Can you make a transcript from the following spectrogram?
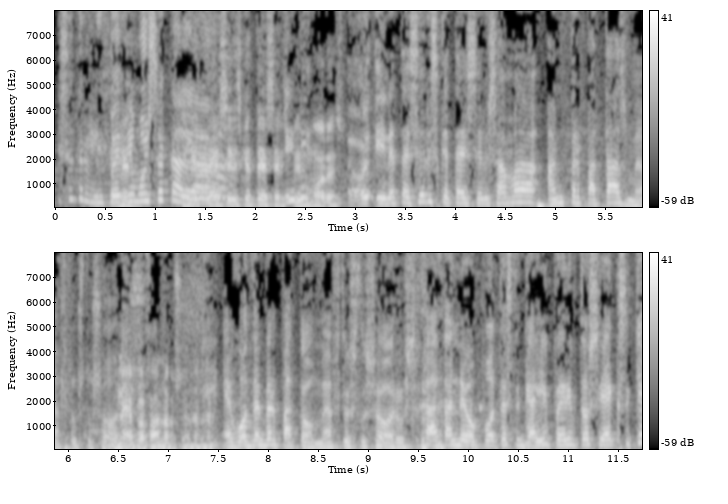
Είσαι τρελή. Παιδί μου, είσαι καλά. Είναι τέσσερις και τέσσερις Είναι, πυρημόρε. ε, είναι τέσσερις και τέσσερις άμα αν περπατάς με αυτούς τους όρους. Ναι, προφανώς. Ναι, ναι, ναι. Εγώ δεν περπατώ με αυτούς τους όρους. θα ήταν οπότε στην καλή περίπτωση 6 και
